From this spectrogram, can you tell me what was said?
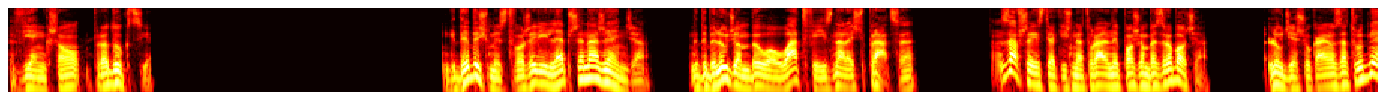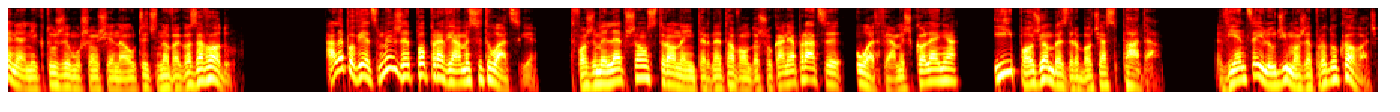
większą produkcję. Gdybyśmy stworzyli lepsze narzędzia, gdyby ludziom było łatwiej znaleźć pracę, zawsze jest jakiś naturalny poziom bezrobocia. Ludzie szukają zatrudnienia, niektórzy muszą się nauczyć nowego zawodu. Ale powiedzmy, że poprawiamy sytuację. Tworzymy lepszą stronę internetową do szukania pracy, ułatwiamy szkolenia i poziom bezrobocia spada. Więcej ludzi może produkować,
